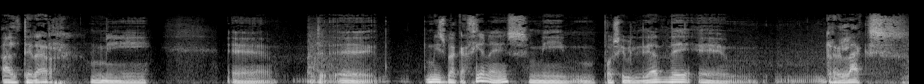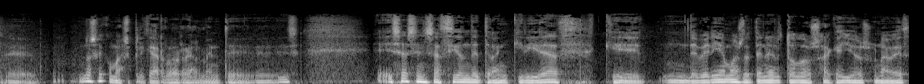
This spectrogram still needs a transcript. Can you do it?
alterar mi mis vacaciones, mi posibilidad de relax no sé cómo explicarlo realmente. esa sensación de tranquilidad que deberíamos de tener todos aquellos una vez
